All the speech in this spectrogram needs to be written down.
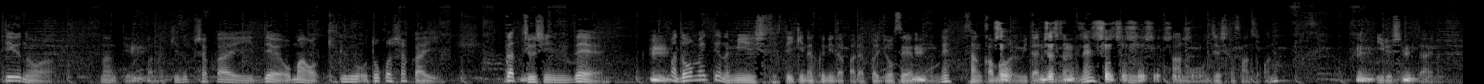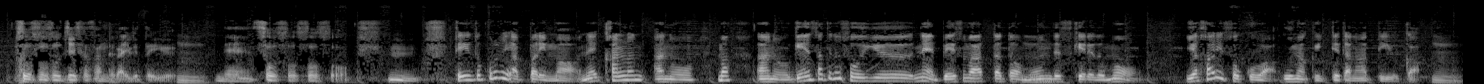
ていうのは、なんていうのかな、貴族社会で、まあ結局男社会が中心で、うん。まあ、同盟っていうのは民主的な国だから、やっぱり女性もね、参加もあるみたいなね。そうそうそうそうそううんあの、ジェシカさんとかね、うんいるしみたいな。そうそうそう、ジェシカさんとかいるというう。ん。ねそうそうそうそう。うん。っていうところで、やっぱりまあね、観覧、あの、まあ、あの、原作のそういうね、ベースもあったとは思うんですけれども、やはりそこはうまくいってたなっていうか、うん。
